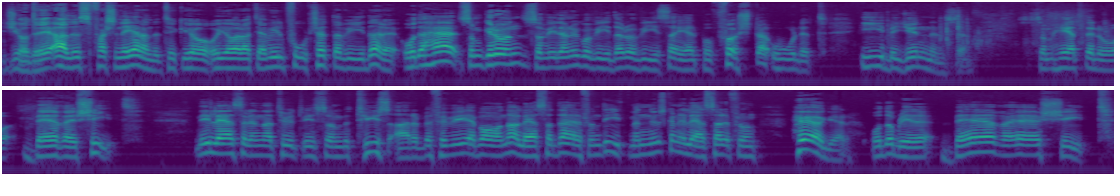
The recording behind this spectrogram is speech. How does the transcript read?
Ja, det är alldeles fascinerande tycker jag och gör att jag vill fortsätta vidare. Och det här som grund så vill jag nu gå vidare och visa er på första ordet i begynnelsen som heter då Bereshit. Ni läser den naturligtvis som Tys arbe för vi är vana att läsa därifrån dit men nu ska ni läsa det från höger och då blir det Bereshit.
